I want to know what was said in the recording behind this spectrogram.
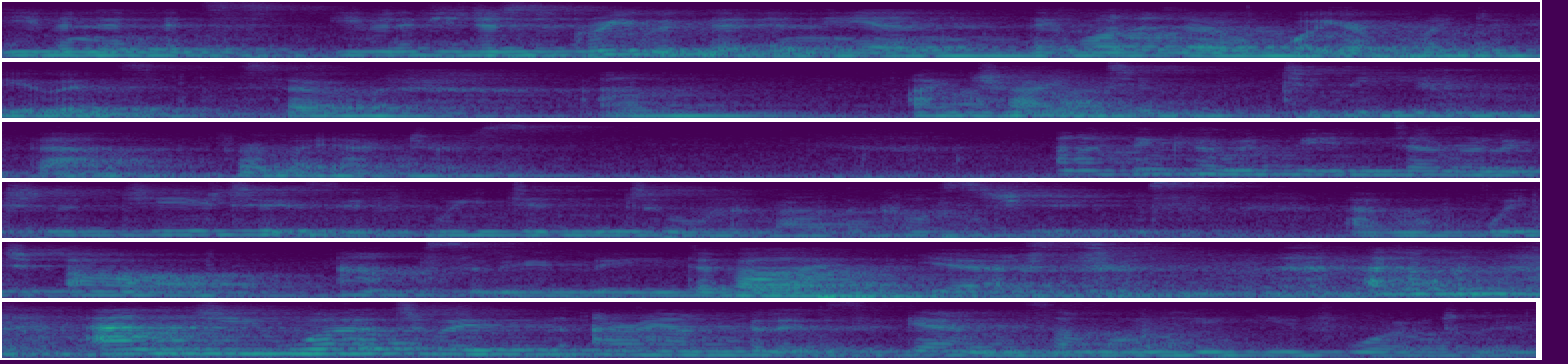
even if it's, even if you disagree with it, in the end, they want to know what your point of view is. So um, I try to, to be that for my actors. And I think I would be in dereliction of duties if we didn't talk about the costumes, um, which are absolutely divine. Yes. um, and you worked with Arianne Phillips, again, someone who you've worked with.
